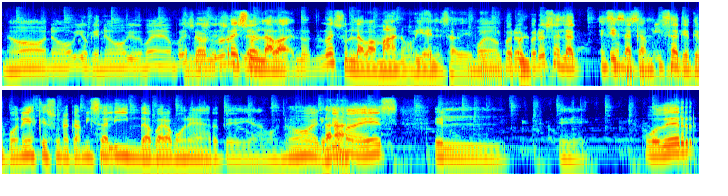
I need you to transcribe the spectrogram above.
No, no, obvio que no, obvio que bueno, pues Pero eso- no, eso es la- un lava, no, no es un lavamanos Bielsa de, Bueno, de pero, pero esa es la, esa es la es el- camisa que te pones, que es una camisa linda para ponerte, digamos, ¿no? El Claro. tema es el eh, poder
